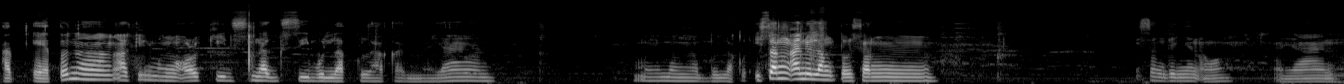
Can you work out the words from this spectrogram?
At eto na ang aking mga orchids nagsibulaklakan na yan. May mga bulaklak. Isang ano lang to, isang isang ganyan oh. Ayan.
